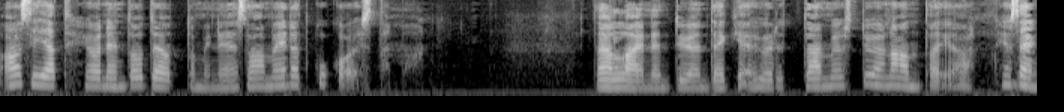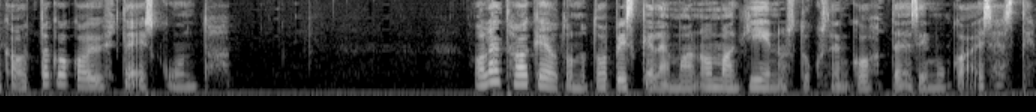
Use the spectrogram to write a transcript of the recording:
asiat, joiden toteuttaminen saa meidät kukoistamaan. Tällainen työntekijä hyödyttää myös työnantajaa ja sen kautta koko yhteiskuntaa. Olet hakeutunut opiskelemaan oman kiinnostuksen kohteesi mukaisesti.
